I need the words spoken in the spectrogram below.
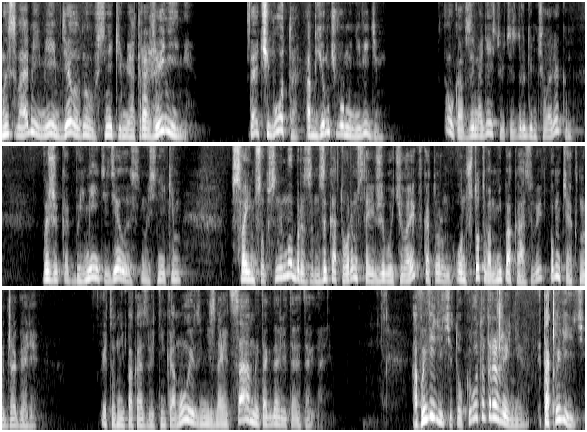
мы с вами имеем дело ну, с некими отражениями да, чего-то, объем чего мы не видим. Ну, как взаимодействуете с другим человеком, вы же как бы имеете дело ну, с неким своим собственным образом, за которым стоит живой человек, в котором он что-то вам не показывает. Помните окно Джагари? Это он не показывает никому, это не знает сам и так далее, так, и так далее. А вы видите только вот отражение. Так вы видите.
